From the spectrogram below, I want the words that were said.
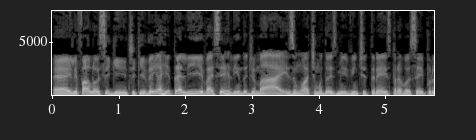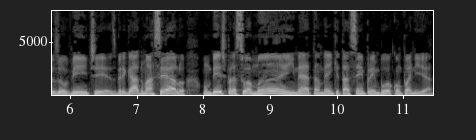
É, ele falou o seguinte: que vem a Rita Lee, vai ser lindo demais. Um ótimo 2023 para você e para os ouvintes. Obrigado, Marcelo. Um beijo para sua mãe, né? Também que está sempre em boa companhia.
